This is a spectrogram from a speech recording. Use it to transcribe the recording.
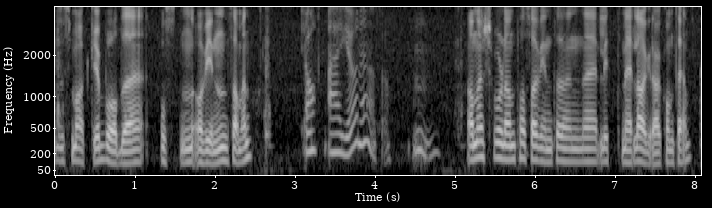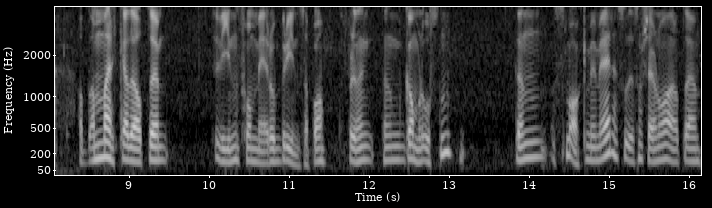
Du smaker både osten og vinen sammen. Ja, jeg gjør det, altså. Mm. Anders, hvordan passa vinen til den eh, litt mer lagra komteen? Ja, da merker jeg det at eh, vinen får mer å bryne seg på. For den, den gamle osten, den smaker mye mer. Så det som skjer nå, er at eh,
